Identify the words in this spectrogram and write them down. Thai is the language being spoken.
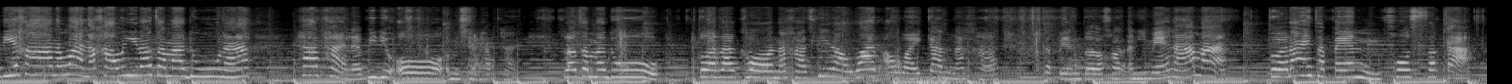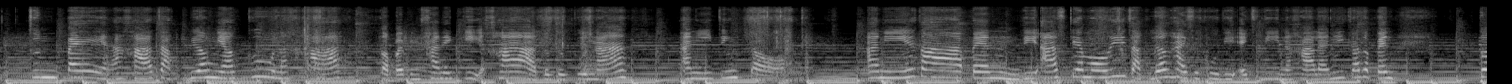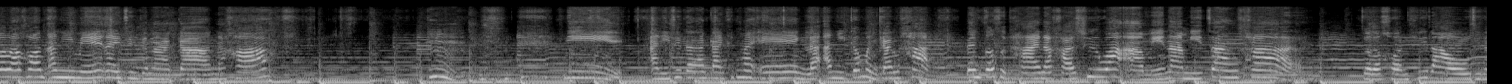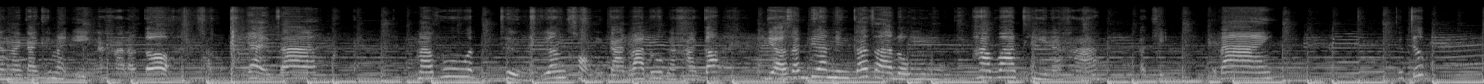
วัสดีค่ะน้ำหวานนะคะ วันนี้เราจะมาดูนะภาพถ่ายและวิดีโอไม่ใช่ภาพถ่าย เราจะมาดูตัวละครนะคะที่เราวาดเอาไว้กันนะคะ จะเป็นตัวละครอนิเมะนะมาตัวแรกจะเป็นโคสกะจุนเปนะคะ จากเรื่องเมียกู้นะคะ ต่อไปเป็นคาเนกิค่ะตัวกุกุนะ อันนี้จิ้งจอกอันนี้จะเป็น d a s g a m o r y จากเรื่อง High School DxD นะคะ และนี่ก็จะเป็น ละครอนิเมะในจินตนาการนะคะนี่อันนี้จินตนาการขึ้นมาเอง และอันนี้ก็เหมือนกันค่ะ เป็นตัวสุดท้ายนะคะ ชื่อว่าอาเมนามิจังค่ะตัวละครที่เราจินตนาการขึ้นมาเองนะคะ แล้วก็อยากจะมาพูดถึงเรื่องของการวาดรูปนะคะ ก็เดี๋ยวสักเดือนนึงก็จะลงภาพวาดทีนะคะ โอเค บ๊ายบาย จุ๊บ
